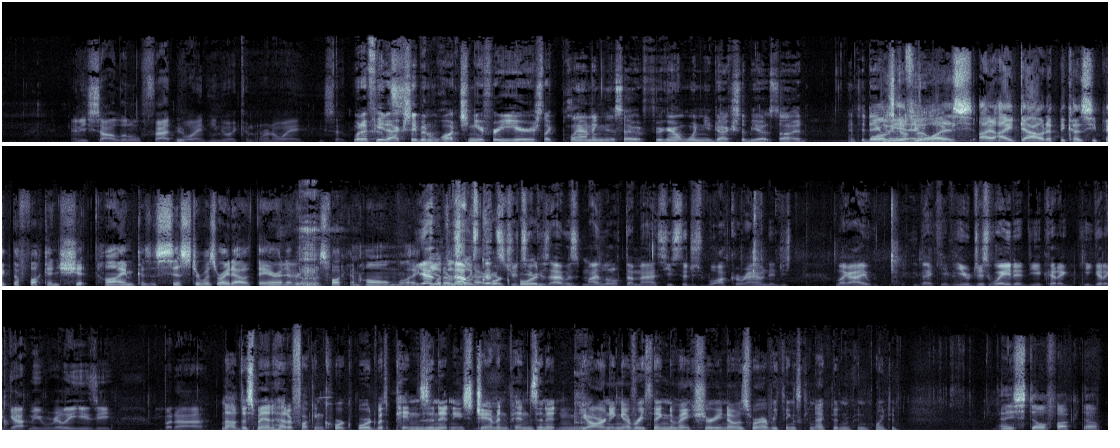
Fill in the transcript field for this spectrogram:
And he saw a little fat boy and he knew I couldn't run away. He said, What if he'd actually been watching you for years, like planning this out, figuring out when you'd actually be outside? And today Well, I mean, if he got that, like- was, I, I doubt it because he picked the fucking shit time because his sister was right out there and everyone was fucking home. Like, Yeah, what Yeah, a that was that's true too. Because I was my little dumbass used to just walk around and just like I like if you just waited, you could have he could have got me really easy. But uh, No, this man had a fucking corkboard with pins in it, and he's jamming pins in it and yarning everything to make sure he knows where everything's connected and pinpointed. and he's still fucked up.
